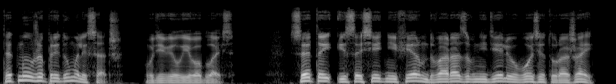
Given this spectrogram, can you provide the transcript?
«Так мы уже придумали, Садж», — удивил его Блайс. «С этой и соседней ферм два раза в неделю увозят урожай.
